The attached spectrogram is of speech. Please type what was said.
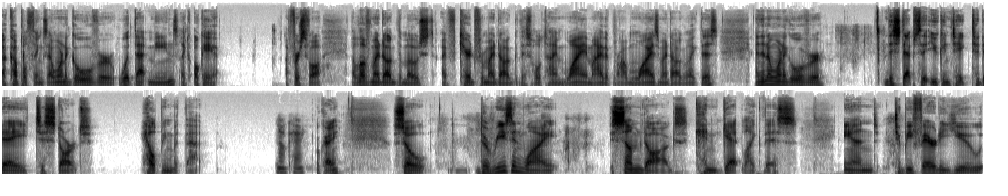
a couple things. I want to go over what that means. Like okay, first of all, I love my dog the most. I've cared for my dog this whole time. Why am I the problem? Why is my dog like this? And then I want to go over the steps that you can take today to start helping with that. Okay. Okay. So the reason why some dogs can get like this, and to be fair to you,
